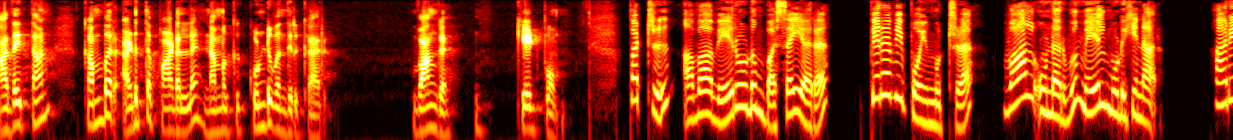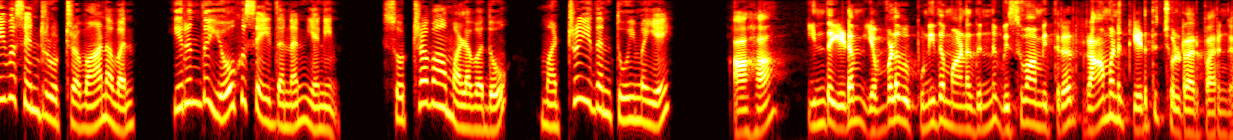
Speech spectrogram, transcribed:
அதைத்தான் கம்பர் அடுத்த பாடல்ல நமக்கு கொண்டு வந்திருக்காரு. வாங்க கேட்போம். பற்று அவா வேரோடும் பசையற பிறவி பொய்முற்ற வால் உணர்வு மேல் முடுகினார். அறிவு சென்றுற்ற வானவன் இருந்து யோகு செய்தனன் எனின் சொற்றவாமளவதோ மற்ற இதன் தூய்மையே? ஆஹா இந்த இடம் எவ்வளவு புனிதமானதுன்னு விசுவாமித்திரர் ராமனுக்கு எடுத்துச் சொல்றார் பாருங்க.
